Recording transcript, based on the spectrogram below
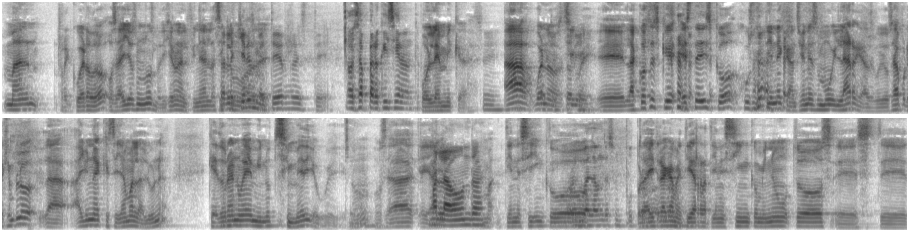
mal recuerdo, o sea, ellos mismos lo dijeron al final O así sea, le quieres de meter este. O sea, ¿pero qué hicieron? ¿Qué- polémica. Sí. Ah, bueno, sí, güey. Eh, la cosa es que este disco justo tiene canciones muy largas, güey. O sea, por ejemplo, la, hay una que se llama La Luna, que dura nueve minutos y medio, güey, ¿no? O sea... eh, Mala hay- onda. ma- tiene cinco... mala onda es un puto. Por ahí Trágame Tierra tiene cinco minutos, este...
